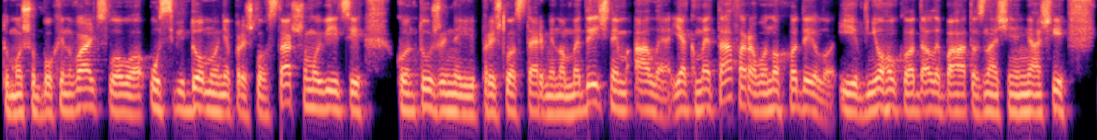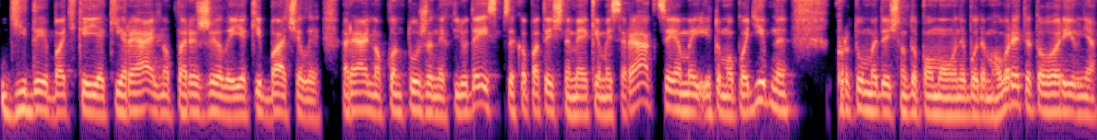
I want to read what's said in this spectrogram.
Тому що Бухенвальд слово усвідомлення прийшло в старшому віці, контужений прийшло з терміном медичним, але як метафора воно ходило, і в нього вкладали багато значення наші діди, батьки, які реально пережили, які бачили реально контужених людей з психопатичними якимись реакціями і тому подібне. Про ту медичну допомогу не будемо говорити того рівня.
